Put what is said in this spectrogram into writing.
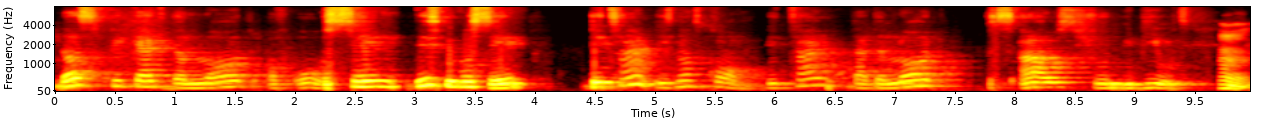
Thus speaketh the Lord of hosts, saying, These people say, The time is not come, the time that the Lord's house should be built. Hmm.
